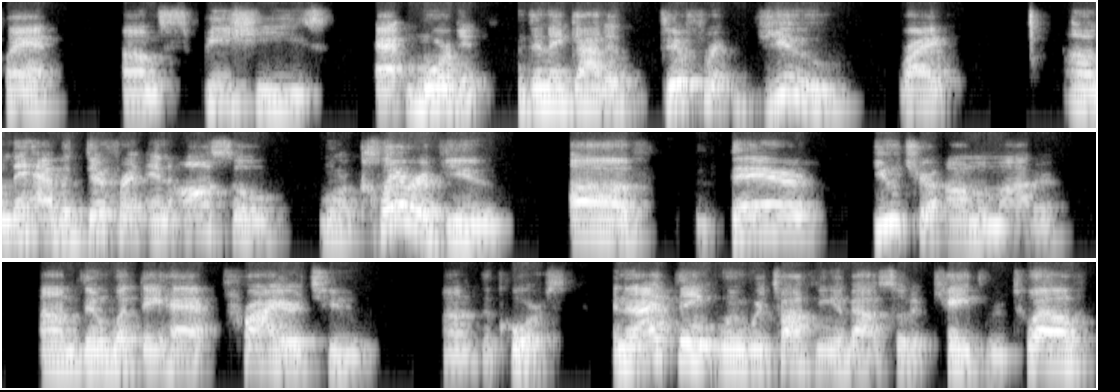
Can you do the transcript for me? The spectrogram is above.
plant um, species at Morgan. And then they got a different view, right? Um, they have a different and also more clearer view of their future alma mater um, than what they had prior to um, the course. And then I think when we're talking about sort of K through 12,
